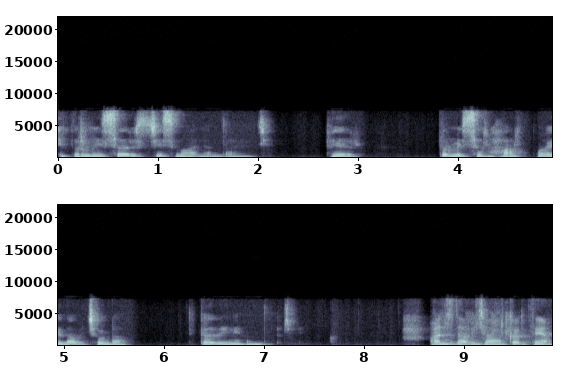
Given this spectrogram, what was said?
ਇਹ ਪਰਮੇਸ਼ਰ ਚ ਸਮਾ ਜਾਂਦਾ ਹੈ ਜੀ। ਫਿਰ ਪਰਮੇਸ਼ਰ ਹਰ ਤੋਂ ਇਹਦਾ ਵਿਛੋੜਾ ਕਦੀ ਨਹੀਂ ਹੁੰਦਾ ਜੀ। ਅੱਜ ਦਾ ਵਿਚਾਰ ਕਰਦੇ ਹਾਂ।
